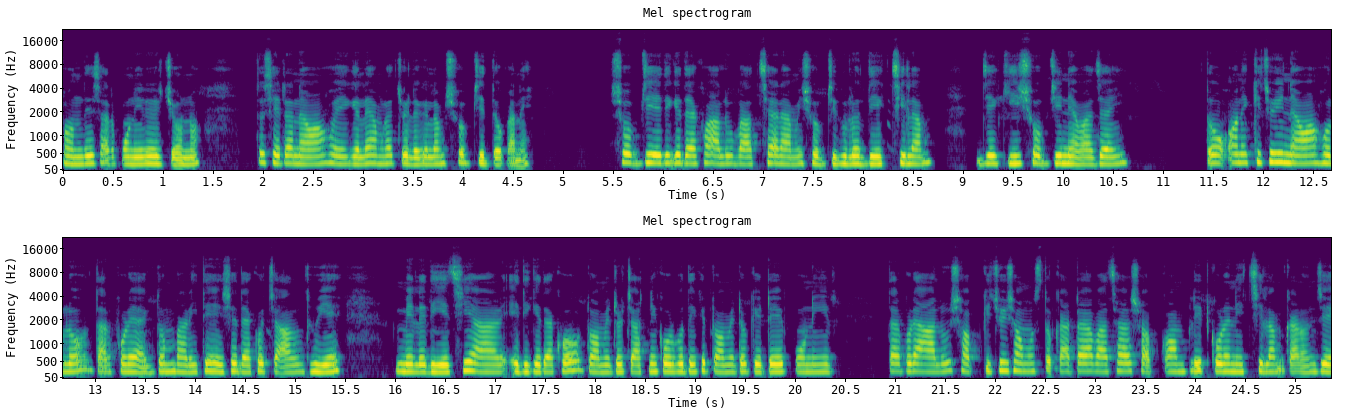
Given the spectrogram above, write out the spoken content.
সন্দেশ আর পনিরের জন্য। তো সেটা নেওয়া হয়ে গেলে আমরা চলে গেলাম সবজির দোকানে। সবজি এদিকে দেখো আলু, বাচ্চা আর আমি সবজিগুলো দেখছিলাম যে কি সবজি নেওয়া যায়। তো অনেক কিছুই নেওয়া হলো। তারপরে একদম বাড়িতে এসে দেখো চাল ধুয়ে মেলে দিয়েছি। আর এদিকে দেখো টমেটো চাটনি করব দেখে টমেটো কেটে পনির তারপরে আলু সব কিছুই সমস্ত কাটা বাছা সব কমপ্লিট করে নিচ্ছিলাম কারণ যে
